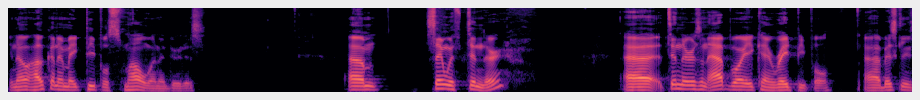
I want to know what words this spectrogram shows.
You know, how can I make people smile when I do this? Um, same with Tinder. Uh, Tinder is an app where you can rate people. Uh, basically,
